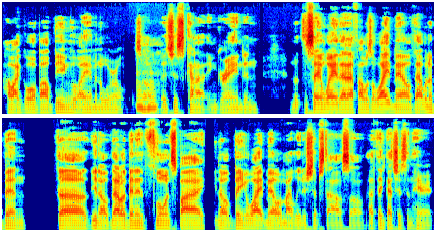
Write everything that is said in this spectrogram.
how I go about being who I am in the world? So Mhm. it's just kind of ingrained. And the the same way that if I was a white male, that would have been the, you know, that would have been influenced by, you know, being a white male in my leadership style. So I think that's just inherent.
